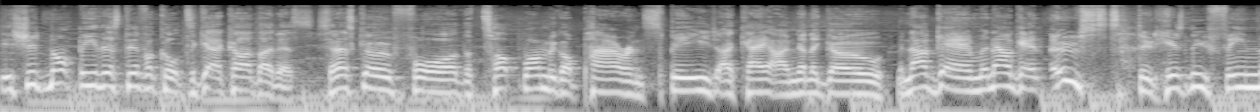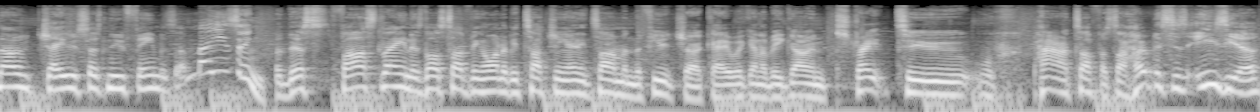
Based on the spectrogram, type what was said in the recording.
it should not be this difficult to get a card like this. So let's go for the top one. We got power and speed. Okay, I'm gonna go. We're now getting, we're now getting Oost. Dude, his new theme though, Jey Uso's new theme is amazing. But this fast lane is not something I want to be touching anytime in the future. Okay, we're gonna be going straight to power and toughness. I hope this is easier.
